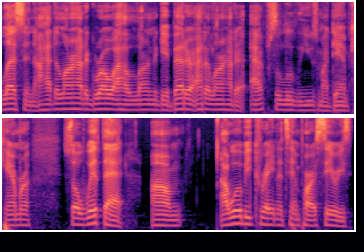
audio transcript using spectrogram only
lesson. I had to learn how to grow. I had to learn to get better. I had to learn how to absolutely use my damn camera. So with that, um, I will be creating a 10 part series.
